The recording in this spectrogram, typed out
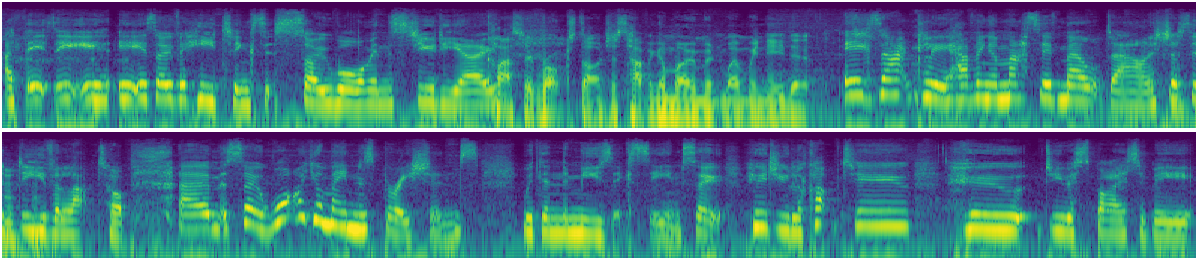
I think it, it, it is overheating because it's so warm in the studio. Classic rock star, just having a moment when we need it. Exactly, having a massive meltdown. It's just a diva laptop. Um, so, what are your main inspirations within the music scene? So, who do you look up to? Who do you aspire to be?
